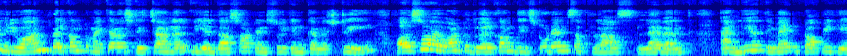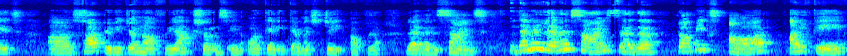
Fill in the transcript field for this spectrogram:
everyone, welcome to my chemistry channel BL Dasat and Sweet in Chemistry. Also I want to welcome the students of class 11th and here the main topic is uh, short revision of reactions in organic chemistry of 11th science. Then in 11th science uh, the topics are alkane,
